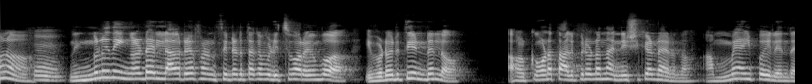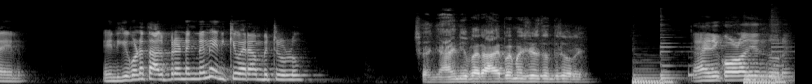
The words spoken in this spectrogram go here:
ആണോ? നിങ്ങൾ നിങ്ങളുടെ എല്ലാവരുടെയും ഫ്രണ്ട്സിന്റെ അടുത്തൊക്കെ വിളിച്ചു പറയുമ്പോ ഇവിടെ ഒരുത്തി ഉണ്ടല്ലോ. അവൾക്ക് കൂടെ താല്പര്യം ഉണ്ടെന്ന് അന്വേഷിക്കണ്ടായിരുന്നോ? അമ്മയായിപ്പോയില്ല എന്തായാലും? എനിക്ക് കൂടെ താല്പര്യം ഉണ്ടെങ്കിലല്ലേ എനിക്ക് വരാൻ പറ്റുള്ളൂ. ഞാൻ എന്തിനു പറയും? ഞാൻ ഇനി കോളേജ് എന്ത് പറയും?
